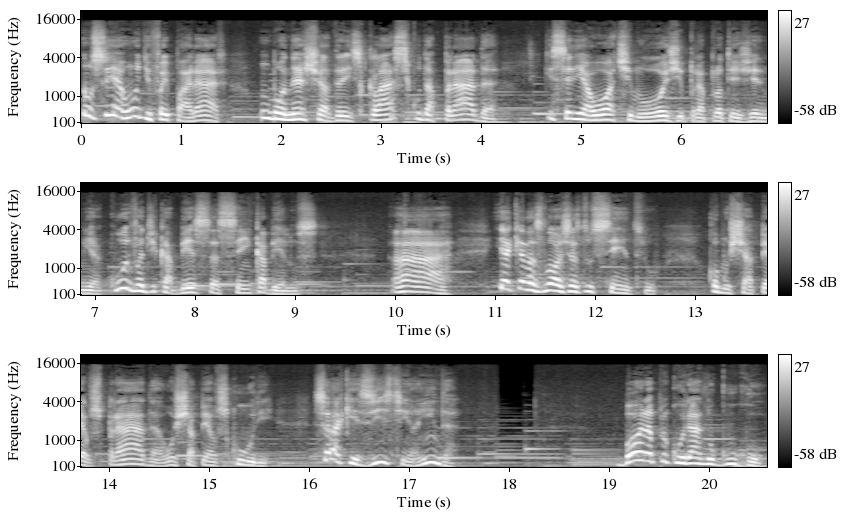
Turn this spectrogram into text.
Não sei aonde foi parar um boné xadrez clássico da Prada, que seria ótimo hoje para proteger minha curva de cabeça sem cabelos. Ah, e aquelas lojas do centro, como Chapéus Prada ou Chapéus Cury, será que existem ainda? Bora procurar no Google.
